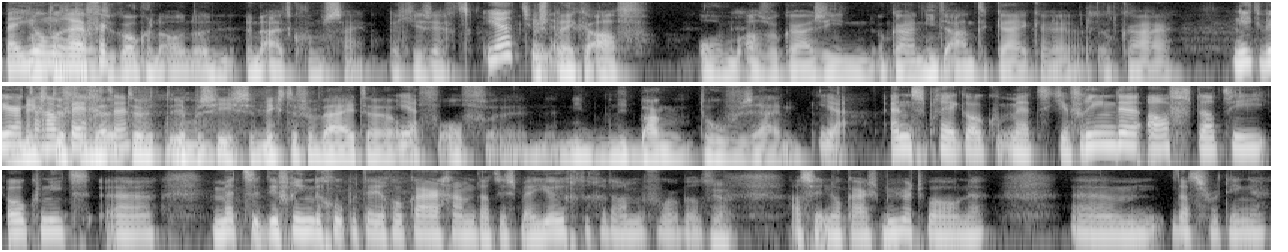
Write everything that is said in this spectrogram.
Want jongeren. dat kan natuurlijk ook een, een, een, uitkomst zijn. Dat je zegt, ja, we spreken af om als we elkaar zien, elkaar niet aan te kijken, elkaar niet weer te gaan te vechten. Te, ja, precies, niks te verwijten Ja. of, of niet, niet bang te hoeven zijn. Ja. En spreek ook met je vrienden af dat die ook niet uh, met de vriendengroepen tegen elkaar gaan. Dat is bij jeugdigen dan bijvoorbeeld. Ja. Als ze in elkaars buurt wonen. Um, dat soort dingen.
